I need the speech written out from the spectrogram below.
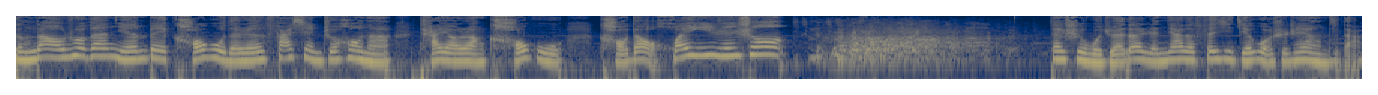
等到若干年被考古的人发现之后呢，他要让考古考到怀疑人生。但是我觉得人家的分析结果是这样子的，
